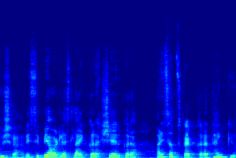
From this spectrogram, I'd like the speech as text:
खुश राहा. रेसिपी आवडल्यास लाईक करा शेअर करा आणि सबस्क्राईब करा. थँक्यू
